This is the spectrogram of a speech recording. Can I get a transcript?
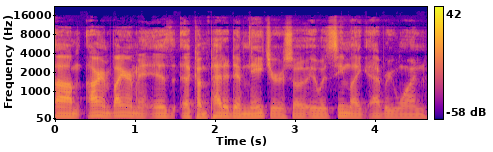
um, our environment is a competitive nature so it would seem like everyone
